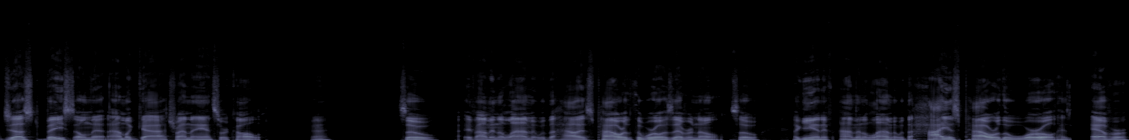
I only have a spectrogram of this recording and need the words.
just based on that. I'm a guy trying to answer a calling. Okay. So if I'm in alignment with the highest power that the world has ever known. So again, if I'm in alignment with the highest power the world has ever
